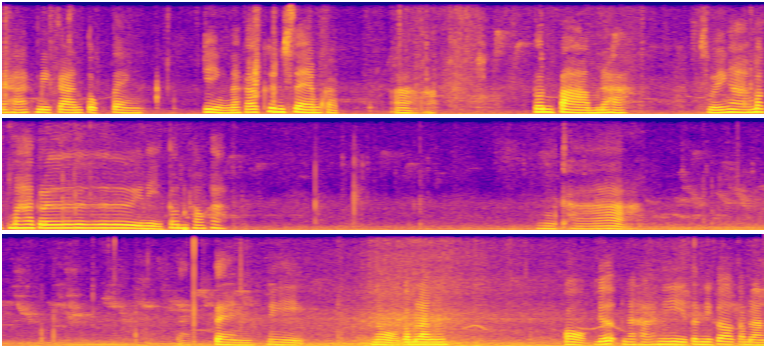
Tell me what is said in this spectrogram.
นะคะ มีการตกแต่งกิ่งนะคะ ขึ้นแซมกับต้นปาล์มนะคะ สวยงามมาก ๆ เลย นี่ต้นเขาค่ะนี่ค่ะตัดแต่งนี่หน่อกำลังออกเยอะนะคะ นี่ต้นนี้ก็กำลัง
